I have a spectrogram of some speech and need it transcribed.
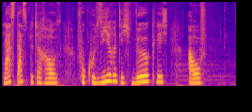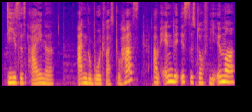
Lass das bitte raus. Fokussiere dich wirklich auf dieses eine Angebot, was du hast. Am Ende ist es doch wie immer,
